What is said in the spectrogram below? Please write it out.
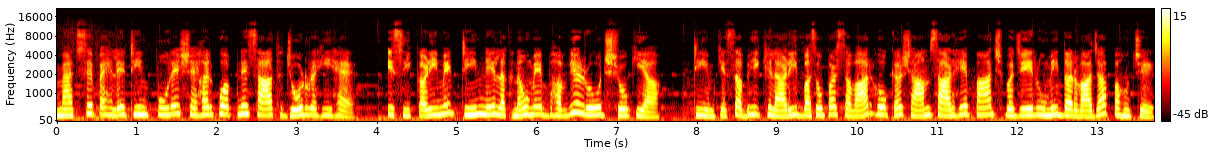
मैच से पहले टीम पूरे शहर को अपने साथ जोड़ रही है। इसी कड़ी में टीम ने लखनऊ में भव्य रोड शो किया। टीम के सभी खिलाड़ी बसों पर सवार होकर शाम साढ़े पाँच बजे रूमी दरवाज़ा पहुँचे।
